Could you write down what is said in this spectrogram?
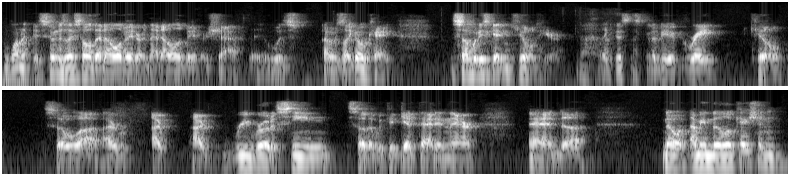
one, as soon as I saw that elevator and that elevator shaft, it was I was like, okay, somebody's getting killed here. like this is going to be a great kill. So uh, I, I I rewrote a scene so that we could get that in there, and uh, no, I mean the location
